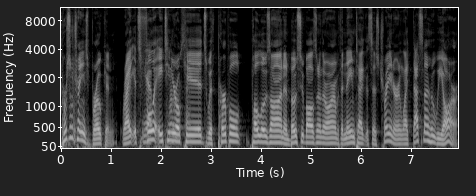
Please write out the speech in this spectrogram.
Personal training is broken, right? It's full yep, of 18 year old kids with purple polos on and Bosu balls under their arm with a name tag that says trainer. And like, that's not who we are.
